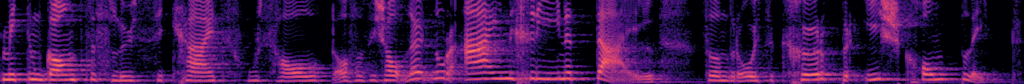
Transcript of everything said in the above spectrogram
mit dem ganzen Flüssigkeitshaushalt. Also es ist halt nicht nur ein kleiner Teil, sondern unser Körper ist komplett.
